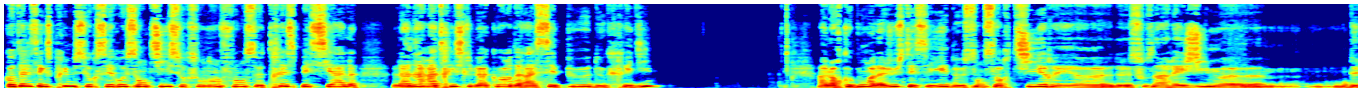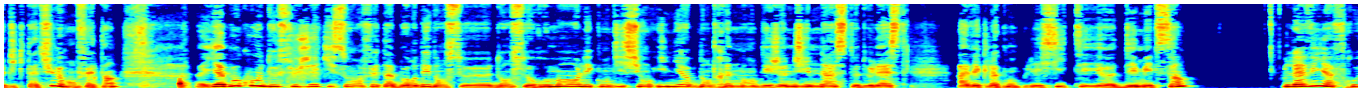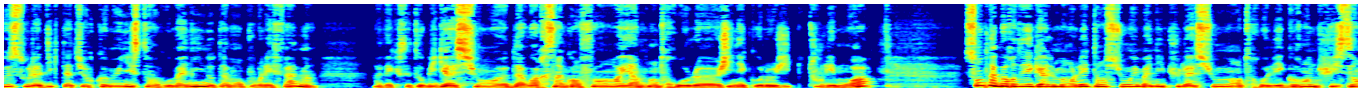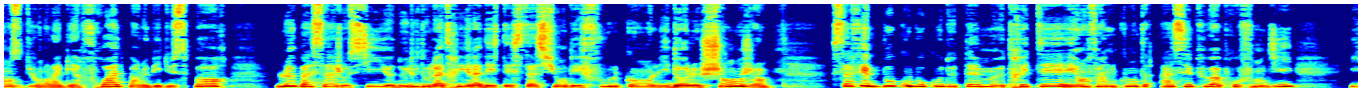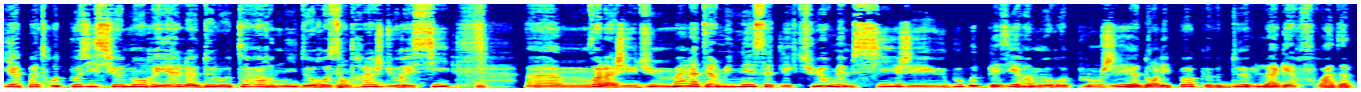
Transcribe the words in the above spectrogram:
Quand elle s'exprime sur ses ressentis, sur son enfance très spéciale, la narratrice lui accorde assez peu de crédit alors que bon, elle a juste essayé de s'en sortir euh, sous un régime euh, de dictature en fait. Hein. Il y a beaucoup de sujets qui sont en fait abordés dans ce, dans ce roman, les conditions ignobles d'entraînement des jeunes gymnastes de l'Est avec la complexité euh, des médecins, la vie affreuse sous la dictature communiste en Roumanie, notamment pour les femmes, avec cette obligation d'avoir cinq enfants et un contrôle gynécologique tous les mois, sont abordées également les tensions et manipulations entre les grandes puissances durant la guerre froide par le biais du sport, le passage aussi de l'idolâtrie à la détestation des foules quand l'idole change. Ça fait beaucoup beaucoup de thèmes traités et en fin de compte assez peu approfondis. Il n'y a pas trop de positionnement réel de l'auteur ni de recentrage du récit. Euh, voilà, j'ai eu du mal à terminer cette lecture, même si j'ai eu beaucoup de plaisir à me replonger dans l'époque de la guerre froide.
